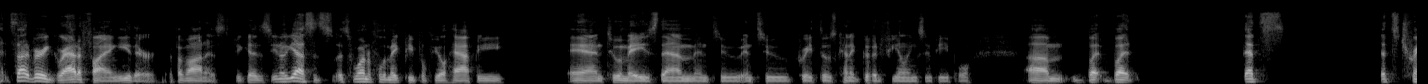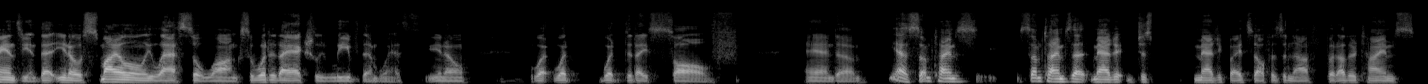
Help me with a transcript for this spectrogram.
it's not very gratifying either if i'm honest because you know yes it's it's wonderful to make people feel happy and to amaze them and to and to create those kind of good feelings in people. Um, but but that's that's transient. That you know smile only lasts so long. So what did i actually leave them with? You know what what what did i solve? And um, yeah sometimes sometimes that magic just magic by itself is enough but other times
